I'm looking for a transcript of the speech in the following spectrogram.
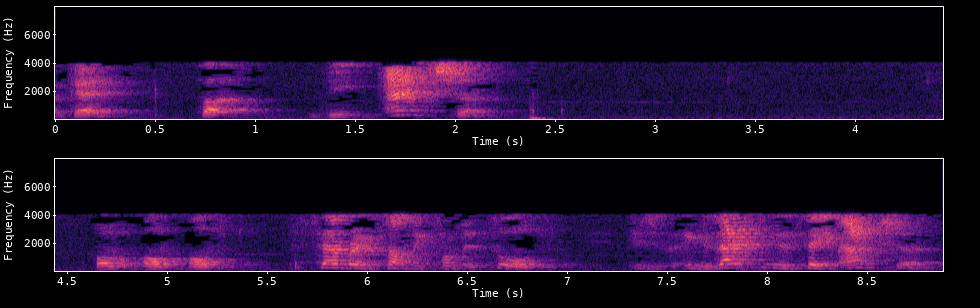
Okay? But the action of, of, of severing something from its source is exactly the same action.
